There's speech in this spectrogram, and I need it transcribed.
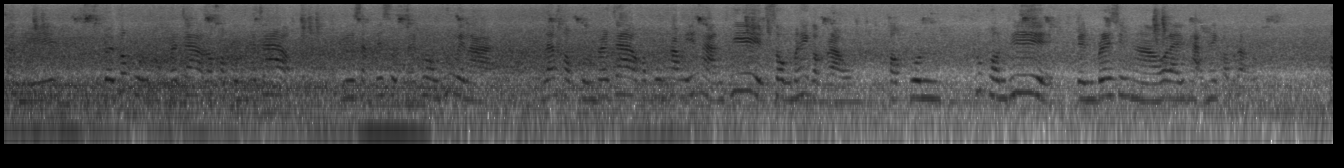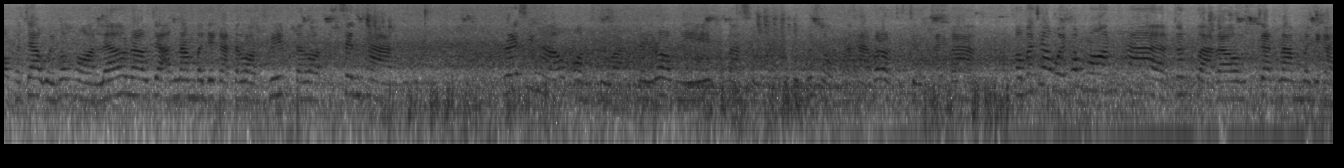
แบบนี้ โดยพระคุณของพระเจ้าเราขอบคุณพระเจ้า มีสันติสุขในพระองค์ทุกเวลา และขอบคุณพระเจ้าขอบคุณคำอธิษฐานที่ส่งมาให้กับเรา ขอบคุณทุกคนที่เป็น blessing house อะไรฐานให้กับเรา ขอพระเจ้าอวยพรแล้วเราจะนำบรรยากาศตลอดทริปตลอดเส้นทาง Racing House on Tour ในรอบนี้มาสู่คุณผู้ชมนะคะ ว่าเราจะเจอใครบ้างขอพระเจ้าอวยพรค่ะ จนกว่าเราจะนำบรรยากาศ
